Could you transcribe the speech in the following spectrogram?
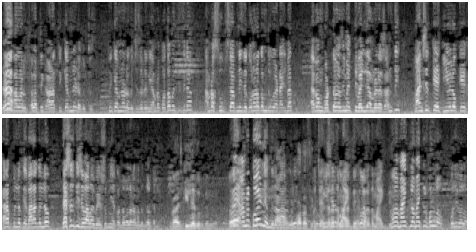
রে হালার ফেলা তুই খারাপ তুই কেমনে এটা করছিস তুই কেমনে এটা করছিস এটা নিয়ে আমরা কথা বলতেছি না। আমরা চুপচাপ নিজে কোন রকম দুগা ডাইবাত এবং বর্তমাজি মারতে পারলে আমরা এটা শান্তি। মানুষের কে কি হলো কে খারাপ করল কে ভালো করল দেশের কিছু ভালো হবে এসব নিয়ে কথা বলার আমাদের দরকার নেই। কিলে দরকার ওই আমরা কই না তোর না, আমার বাবুরে? একটা কথা ছিল। আচ্ছা, তো মাইক দে, তুই তো মাইক দে। মাইক লো মাইক ফোন বলি বলো।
